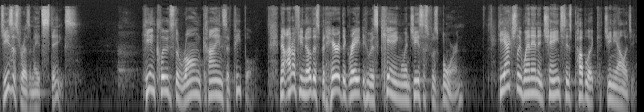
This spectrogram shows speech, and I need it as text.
Jesus' resume, it stinks. He includes the wrong kinds of people. Now, I don't know if you know this, but Herod the Great, who was king when Jesus was born, he actually went in and changed his public genealogy.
